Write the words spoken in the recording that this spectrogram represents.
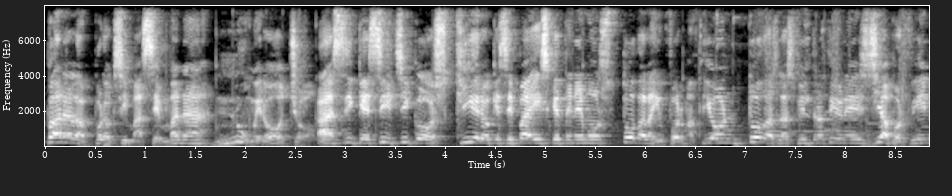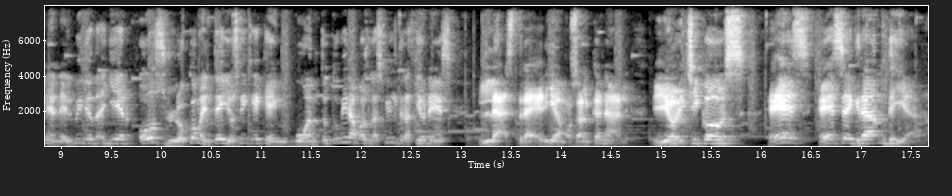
para la próxima semana número 8 Así que sí chicos, quiero que sepáis que tenemos toda la información, todas las filtraciones. Ya por fin en el vídeo de ayer os lo comenté y os dije que en cuanto tuviéramos las filtraciones las traeríamos al canal. Y hoy chicos, es ese gran día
